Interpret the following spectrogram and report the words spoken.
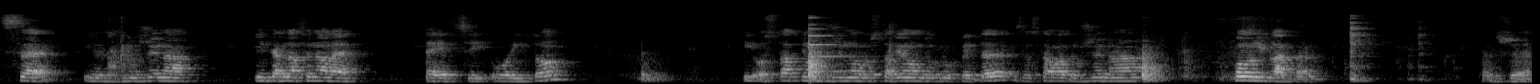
C jest drużyna Internacjonale AFC Warrington. I ostatnią drużyną rozstawioną do grupy D została drużyna Polonii Blackburn. Także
